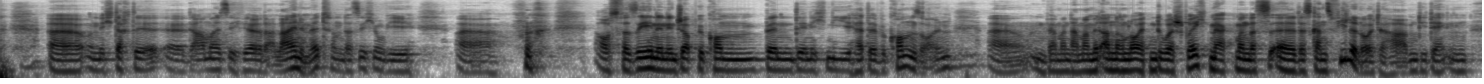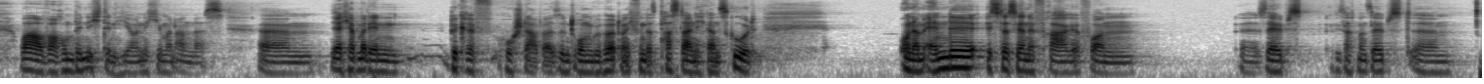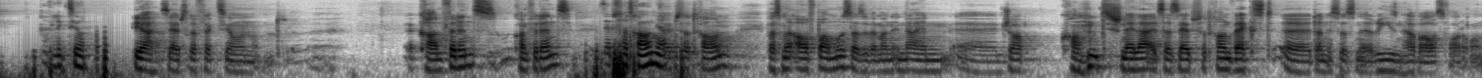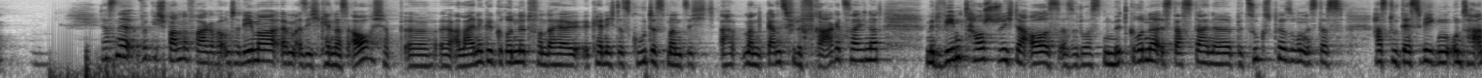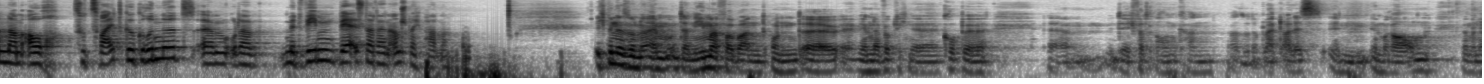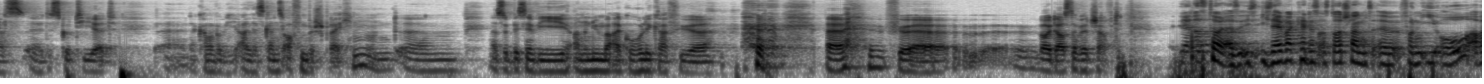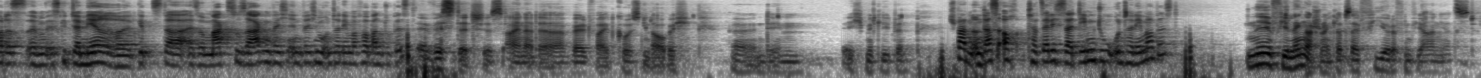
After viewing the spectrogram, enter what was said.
Äh, und ich dachte äh, damals, ich wäre da alleine mit und dass ich irgendwie äh, aus Versehen in den Job gekommen bin, den ich nie hätte bekommen sollen. Äh, und wenn man da mal mit anderen Leuten drüber spricht, merkt man, dass äh, das ganz viele Leute haben, die denken, wow, warum bin ich denn hier und nicht jemand anders? Ähm, ja, ich habe mal den Begriff Hochstapler-Syndrom gehört und ich finde, das passt eigentlich ganz gut. Und am Ende ist das ja eine Frage von äh, selbst, wie sagt man, selbst... Ähm, Reflexion. Ja, Selbstreflexion und Confidence, Confidence. Selbstvertrauen, ja. Selbstvertrauen, was man aufbauen muss. Also wenn man in einen äh, Job kommt, schneller als das Selbstvertrauen wächst, äh, dann ist das eine Riesenherausforderung. Das ist eine wirklich spannende Frage, weil Unternehmer, ähm, also ich kenne das auch, ich habe äh, äh, alleine gegründet, von daher kenne ich das gut, dass man sich, man ganz viele Fragezeichen hat. Mit wem tauschst du dich da aus? Also du hast einen Mitgründer, ist das deine Bezugsperson? Ist das, hast du deswegen unter anderem auch zu zweit gegründet? Ähm, oder mit wem, wer ist da dein Ansprechpartner? Ich bin ja so in einem Unternehmerverband und äh, wir haben da wirklich eine Gruppe, ähm, der ich vertrauen kann. Also da bleibt alles im, im Raum, wenn man das äh, diskutiert. Äh, da kann man wirklich alles ganz offen besprechen und ähm, also ein bisschen wie anonyme Alkoholiker für, äh, für äh, Leute aus der Wirtschaft. Ja, das ist toll. Also ich, ich selber kenne das aus Deutschland äh, von EO, aber das, ähm, es gibt ja mehrere. Gibt es da, also magst du sagen, welch, in welchem Unternehmerverband du bist? Äh, Vistage ist einer der weltweit größten, glaube ich, äh, in dem ich Mitglied bin. Spannend. Und das auch tatsächlich seitdem du Unternehmer bist? Nee, viel länger schon. Ich glaube seit vier oder fünf Jahren jetzt.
